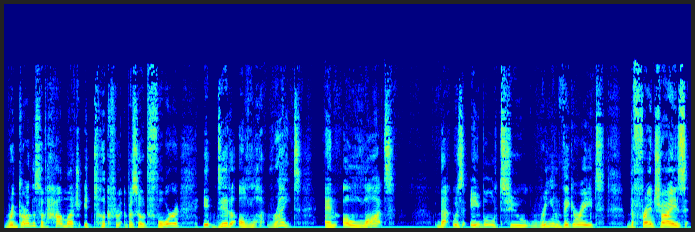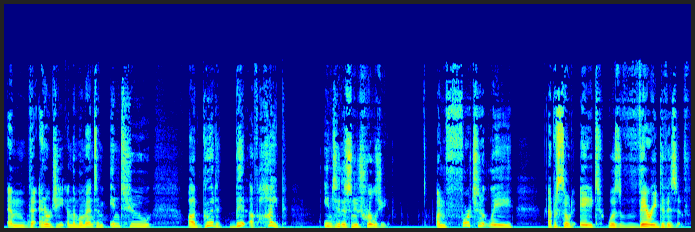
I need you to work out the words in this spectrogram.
regardless of how much it took from episode 4. It did a lot right, and a lot that was able to reinvigorate the franchise and the energy and the momentum into a good bit of hype into this new trilogy. Unfortunately, episode 8 was very divisive.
